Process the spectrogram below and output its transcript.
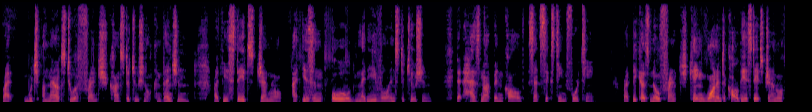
right? Which amounts to a French constitutional convention, right? The Estates General uh, is an old medieval institution that has not been called since 1614 right? Because no French king wanted to call the Estates General.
